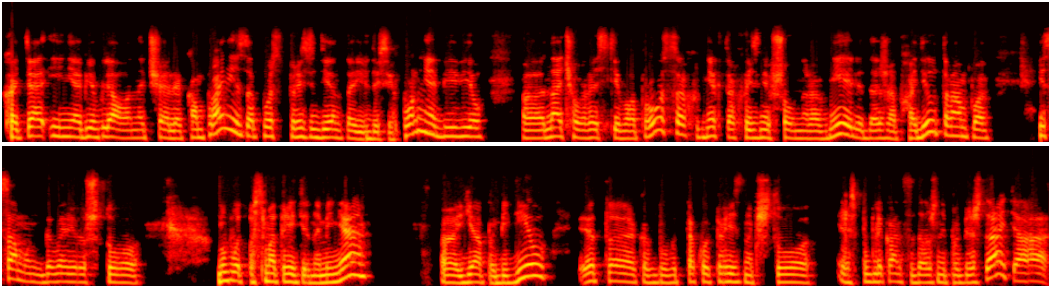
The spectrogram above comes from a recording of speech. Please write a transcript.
хотя и не объявлял о начале кампании за пост президента и до сих пор не объявил, э, начал расти в вопросах, в некоторых из них шел наравне или даже обходил Трампа. И сам он говорил, что ну вот посмотрите на меня, э, я победил. Это как бы вот такой признак, что республиканцы должны побеждать, а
